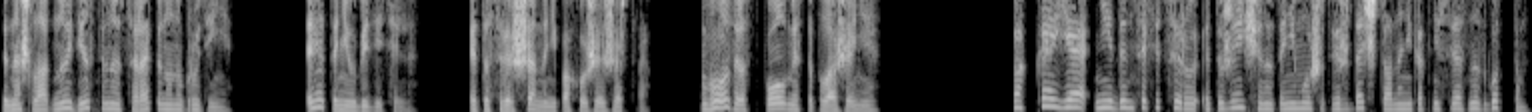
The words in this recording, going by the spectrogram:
Ты нашла одну единственную царапину на грудине. Это неубедительно. Это совершенно не похожая жертва. Возраст, пол, местоположение. Пока я не идентифицирую эту женщину, ты не можешь утверждать, что она никак не связана с Готтом.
